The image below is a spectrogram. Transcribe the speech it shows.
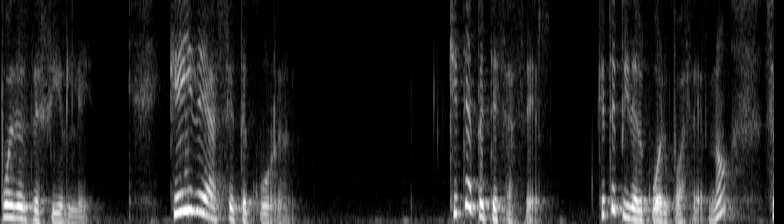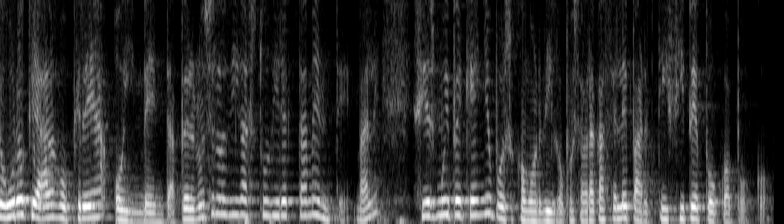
Puedes decirle, ¿Qué ideas se te ocurren? ¿Qué te apetece hacer? ¿Qué te pide el cuerpo hacer, no? Seguro que algo crea o inventa, pero no se lo digas tú directamente, ¿vale? Si es muy pequeño, pues como os digo, pues habrá que hacerle partícipe poco a poco.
